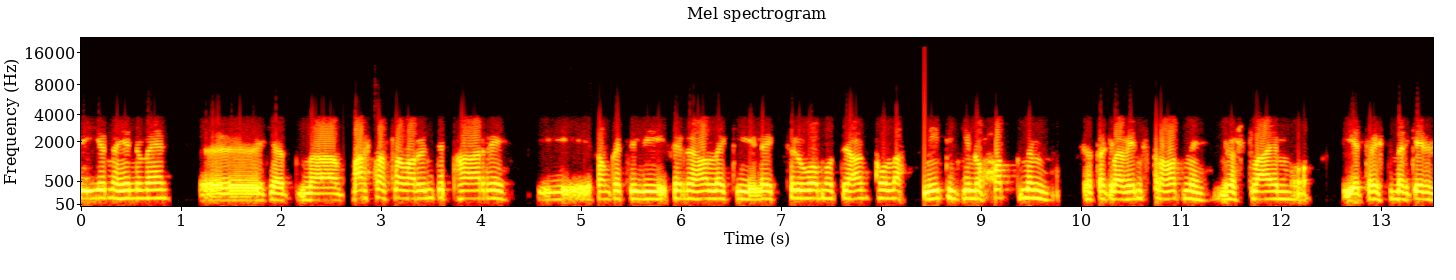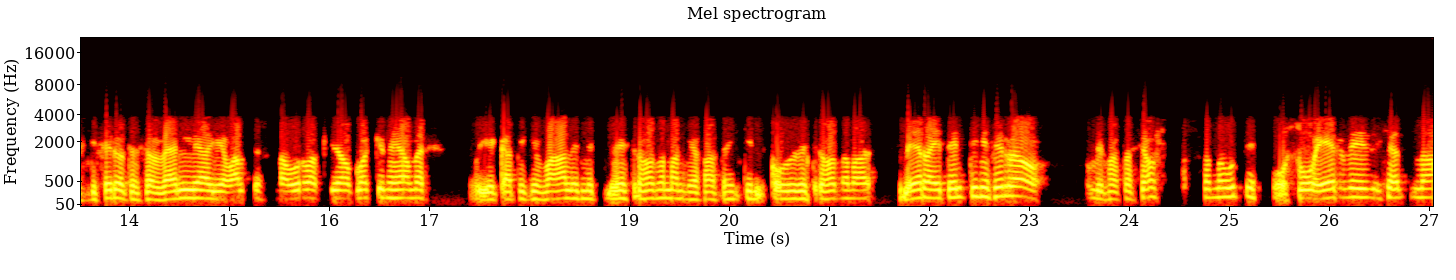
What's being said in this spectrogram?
díunni hinnum einn uh, hérna Markvarsla var undir pari í þangað til í fyrriháleik í leik 3 á móti Angóla nýtingin og hotnum sérstaklega vinstra hotni, mjög slæm og ég treysti mér fyrra til þess að velja, ég valdi svona úrvalskið á blokkinu hjá mér og ég gæti ekki valið mitt vinstri hotnamann, ég fannst engin góðu vinstri hotnamann vera í deildinni fyrra og, og mér fannst það sjást þarna úti. Og svo er við hérna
